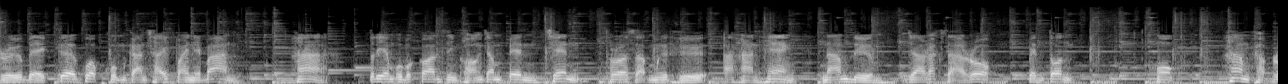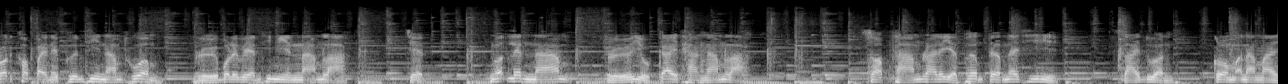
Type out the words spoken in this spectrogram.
หรือเบรกเกอร์ควบคุมการใช้ไฟในบ้าน 5. เตรียมอุปกรณ์สิ่งของจำเป็น เช่น โทรศัพท์มือถือ อาหารแห้ง น้ำดื่ม ยารักษาโรค เป็นต้น 6. ห้ามขับรถเข้าไปในพื้นที่น้ำท่วม หรือบริเวณที่มีน้ำหลาก 7. งดเล่นน้ำหรืออยู่ใกล้ทางน้ำหลาก สอบถามรายละเอียดเพิ่มเติมได้ที่ สายด่วนกรมอนามัย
